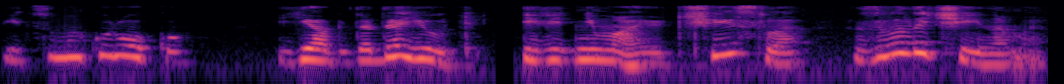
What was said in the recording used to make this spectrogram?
Підсумок уроку. Як додають і віднімають числа з величинами.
